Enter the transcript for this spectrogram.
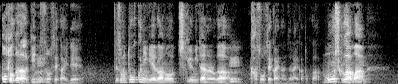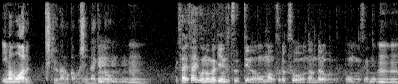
こそが現実の世界で,、でその遠くに見えるあの地球みたいなのがうん。仮想世界なんじゃないかとか。もしくはまあ、うん。今もある地球なのかもしれないけど、うんうん最後のが現実っていうのはまあおそらくそうなんだろうと思うんですよね、うんうんうんうんうん。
